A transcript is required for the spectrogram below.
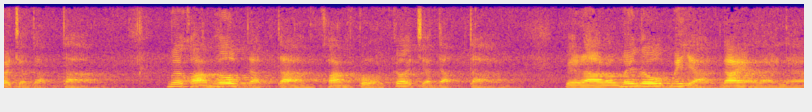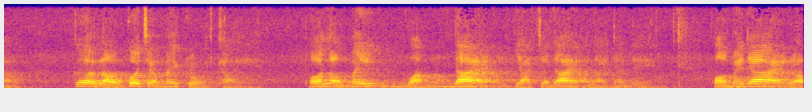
ก็จะดับตาม เมื่อความโลภดับตาม ความโกรธก็จะดับตาม เวลาเราไม่โลภไม่อยากได้อะไรแล้ว ก็เราก็จะไม่โกรธใคร เพราะเราไม่หวังได้อยากจะได้อะไรนั่นเอง พอไม่ได้เรา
